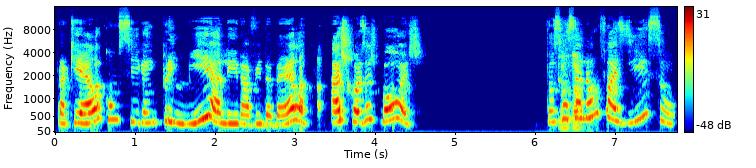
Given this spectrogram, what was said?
para que ela consiga imprimir ali na vida dela as coisas boas. Então, se Exato. você não faz isso,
